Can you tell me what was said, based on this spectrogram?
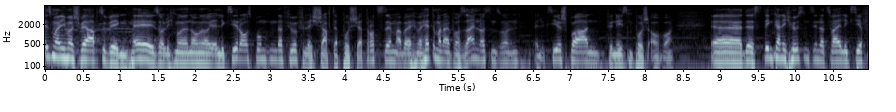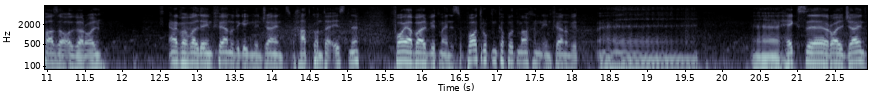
ist manchmal schwer abzuwägen. Hey, soll ich mal noch Elixier rauspumpen dafür? Vielleicht schafft der Push ja trotzdem, aber hätte man einfach sein lassen sollen. Elixier sparen, für nächsten Push aufbauen. Äh, das Ding kann ich höchstens in der 2 Elixierphase überrollen. Einfach weil der Inferno gegen den Giant Hardcounter ist, ne? Feuerball wird meine Support-Truppen kaputt machen. Inferno wird... Äh, äh, Hexe, Royal Giant.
